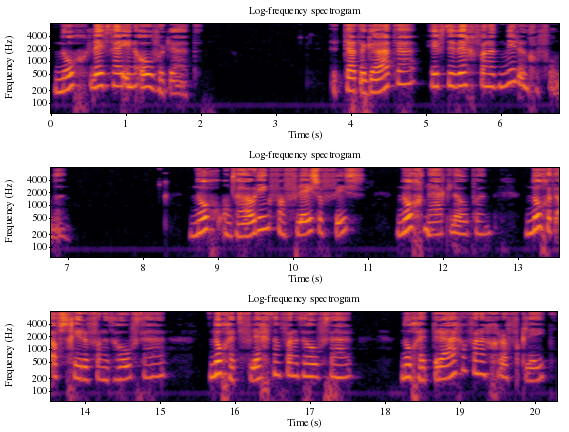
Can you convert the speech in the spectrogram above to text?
noch leeft hij in overdaad. De Tathagata heeft de weg van het midden gevonden. Nog onthouding van vlees of vis, nog naaktlopen, nog het afscheren van het hoofdhaar, nog het vlechten van het hoofdhaar, nog het dragen van een grafkleed,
